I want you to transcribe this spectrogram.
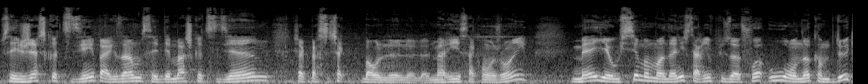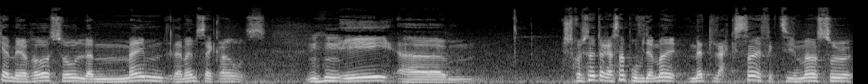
ses gestes quotidiens, par exemple, ses démarches quotidiennes. Chaque personne, chaque, bon, le, mari et sa conjointe. Mais il y a aussi, à un moment donné, ça arrive plusieurs fois, où on a comme deux caméras sur le même, la même séquence. Mm-hmm. Et euh, je trouve ça intéressant pour évidemment mettre l'accent effectivement sur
